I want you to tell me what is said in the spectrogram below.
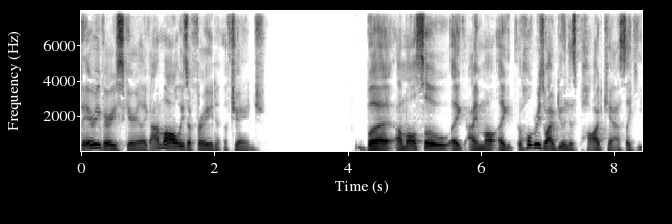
Very, very scary. Like I'm always afraid of change. But I'm also like I'm like the whole reason why I'm doing this podcast, like you,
